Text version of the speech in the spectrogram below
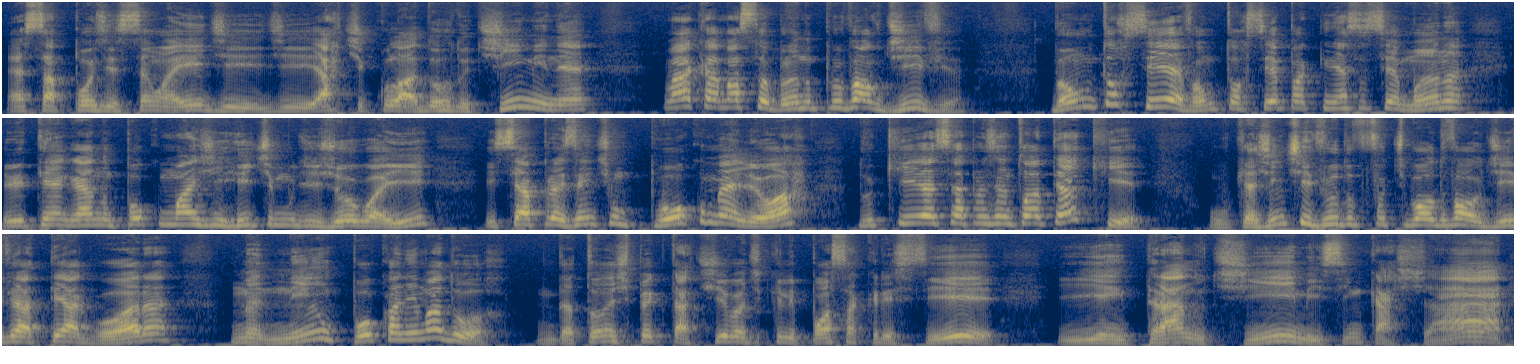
essa posição aí de, de articulador do time, né? Vai acabar sobrando para o Valdívia. Vamos torcer, vamos torcer para que nessa semana ele tenha ganhado um pouco mais de ritmo de jogo aí e se apresente um pouco melhor do que se apresentou até aqui. O que a gente viu do futebol do Valdívia até agora não é nem um pouco animador. Ainda estou na expectativa de que ele possa crescer e entrar no time, e se encaixar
